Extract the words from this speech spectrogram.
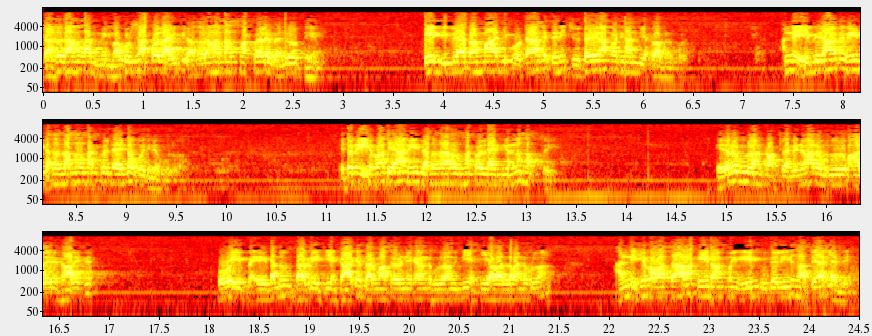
දසදහසක් මේ මගුල් සක්වල අයිති දසදහසක් සක්වල බැඳුනොත් එහෙම. ඒ දිව්‍ය බ්‍රහ්මාදී කොටස එතන චුත වේලා ප්‍රතිසන්දියක් ලබනකොට. අන්න ඒ විලාවට මේ දසදහසක් සක්වලට ඇවිත් උපදින්න පුළුවන්. එතකොට ඊට පස්සේ ආ මේ දසදහසක් සක්වලට ඇවිත් යන සත්වෙයි. ඒතර පුළුවන්කමක් ලැබෙනවා අර බුදුර පහල වෙන කාලෙක. ඕ ඒ ඒ බඳු ධර්මයේ තියෙන කාගේ ධර්ම ශ්‍රවණය කරන්න පුළුවන් විදිහ කියවල් ලබන්න පුළුවන්. අන්න එහෙම අවස්ථාවක් ඒ බ්‍රහ්ම ඒ උදලින සතයක් ලැබෙනවා.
